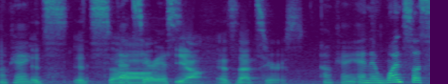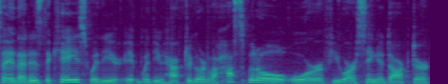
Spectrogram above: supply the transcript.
Okay. It's it's That uh, serious? Yeah, it's that serious. Okay, and then once, let's say that is the case, whether you, whether you have to go to the hospital or if you are seeing a doctor,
